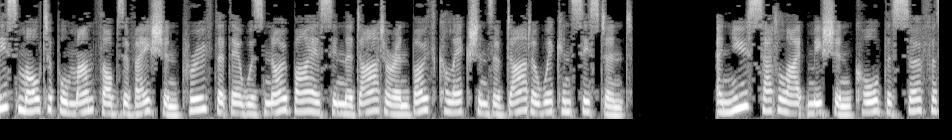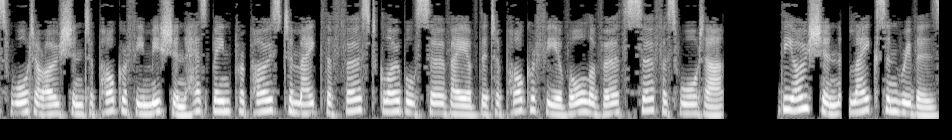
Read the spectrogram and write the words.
This multiple-month observation proved that there was no bias in the data and both collections of data were consistent. A new satellite mission called the Surface Water Ocean Topography Mission has been proposed to make the first global survey of the topography of all of Earth's surface water—the ocean, lakes and rivers.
